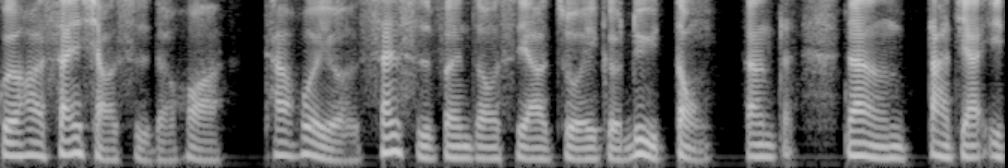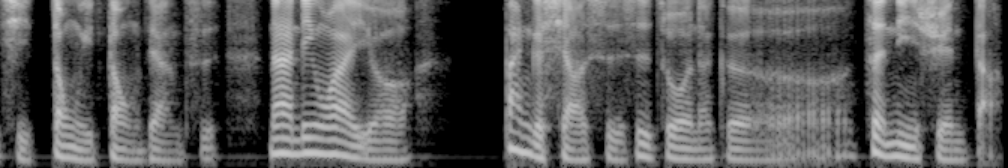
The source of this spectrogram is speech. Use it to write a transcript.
规划三小时的话，它会有三十分钟是要做一个律动，让大让大家一起动一动这样子。那另外有半个小时是做那个政令宣导。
